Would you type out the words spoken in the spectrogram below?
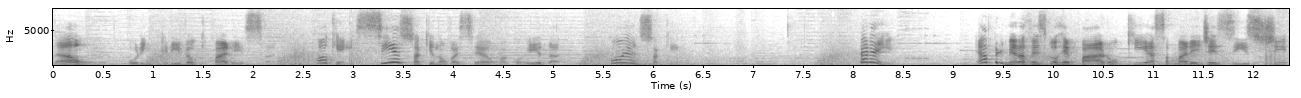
Não, por incrível que pareça. Ok, se isso aqui não vai ser uma corrida, qual é isso aqui? Peraí, é a primeira vez que eu reparo que essa parede existe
